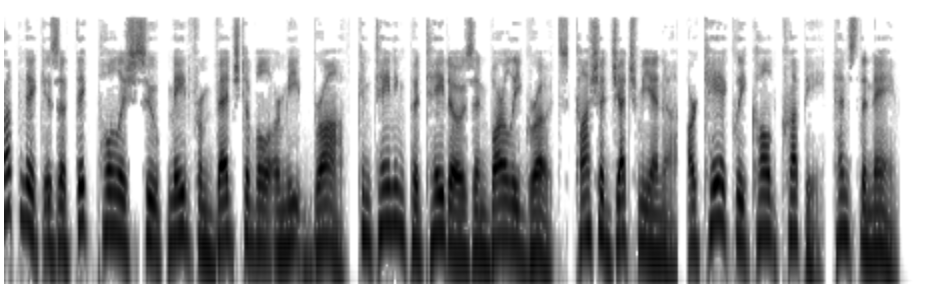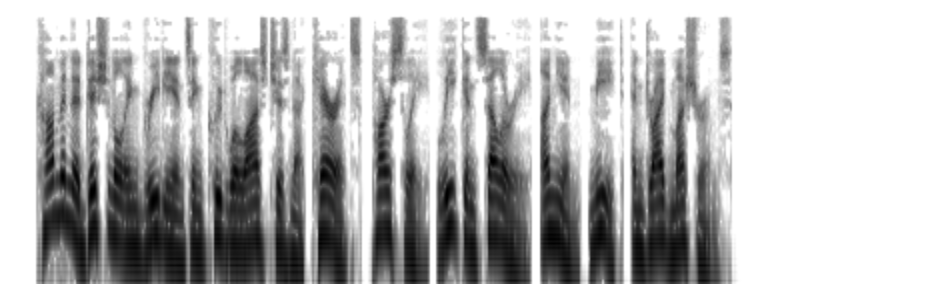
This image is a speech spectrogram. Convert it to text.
Krupnik is a thick Polish soup made from vegetable or meat broth, containing potatoes and barley groats kasha archaically called krupy, hence the name. Common additional ingredients include włoszczyzna carrots, parsley, leek and celery, onion, meat, and dried mushrooms.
